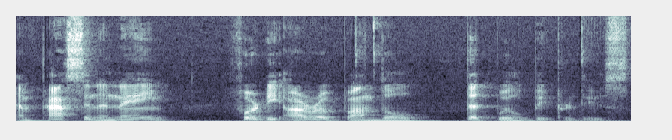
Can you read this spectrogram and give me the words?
and passing a name for the RO bundle that will be produced.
